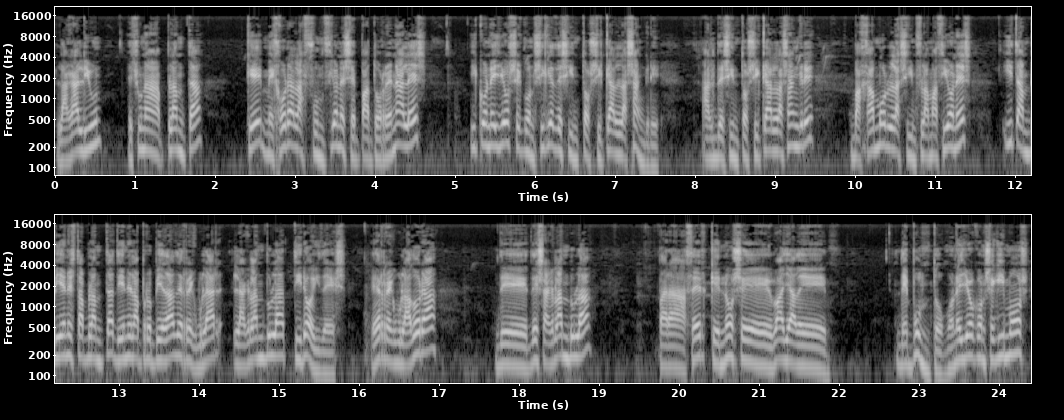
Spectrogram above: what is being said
la Gallium, es una planta que mejora las funciones hepatorrenales y con ello se consigue desintoxicar la sangre. Al desintoxicar la sangre bajamos las inflamaciones y también esta planta tiene la propiedad de regular la glándula tiroides. Es reguladora de, esa glándula para hacer que no se vaya de, de punto. Con ello conseguimos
